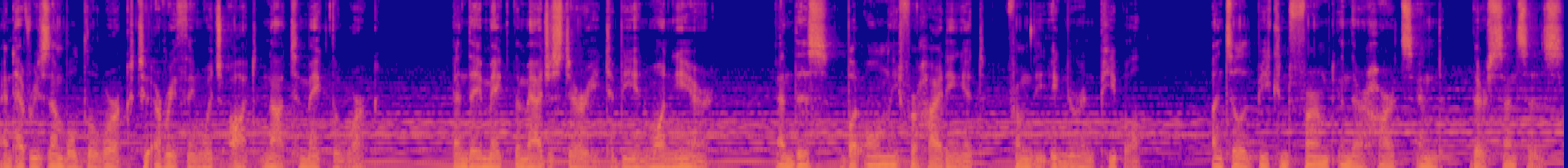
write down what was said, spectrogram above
and have resembled the work to everything which ought not to make the work. And they make the magistery to be in one year, and this but only for hiding it from the ignorant people, until it be confirmed in their hearts and their senses.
